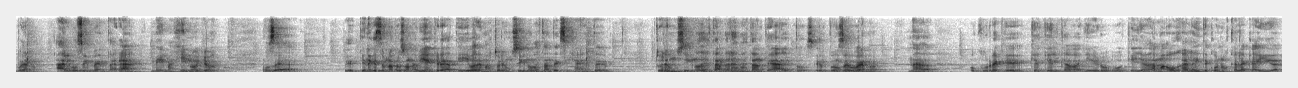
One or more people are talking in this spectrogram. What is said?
Bueno, algo se inventará, me imagino yo. O sea, tiene que ser una persona bien creativa, además tú eres un signo bastante exigente, tú eres un signo de estándares bastante altos, entonces bueno, nada. Ocurre que, que aquel caballero o aquella dama, ojalá y te conozca la caída,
